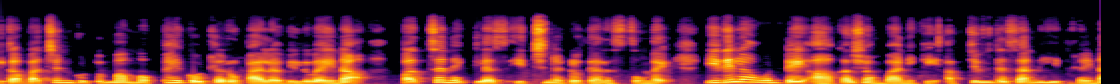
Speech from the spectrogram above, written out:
ఇక బచ్చన్ కుటుంబం ముప్పై కోట్ల రూపాయల విలువైన పచ్చ నెక్లెస్ ఇచ్చినట్టు తెలుస్తుంది. ఇదిలా ఉంటే ఆ ఆకాష్ అంబానీకి అత్యంత సన్నిహితులైన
